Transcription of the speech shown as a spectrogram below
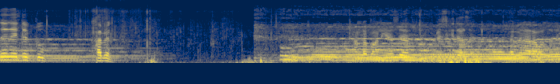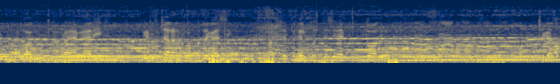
দাদা এটা একটু খাবেন। ঠান্ডা পানি আছে আর বিস্কিট আছে, খাবেন আর আমাদের একটু দোয়া করবেন আমরা এম আর ইউটিউব চ্যানেলের পক্ষ থেকে আছি। মানুষের একটু হেল্প করতেছি, একটু দোয়া দেবেন। ঠিক আছে,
